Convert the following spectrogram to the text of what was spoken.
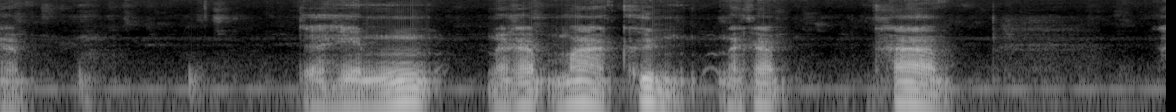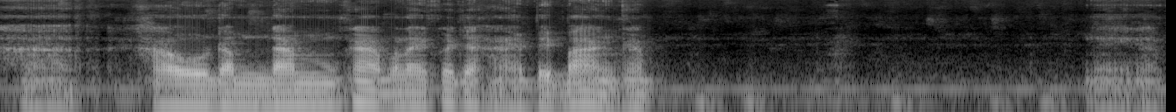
ครับ จะเห็นนะครับมากขึ้นนะครับคาบเขาดำๆคาบอะไรก็จะหายไปบ้างครับนี่ครับ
